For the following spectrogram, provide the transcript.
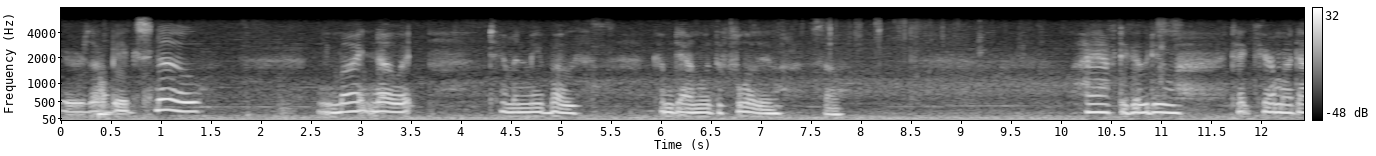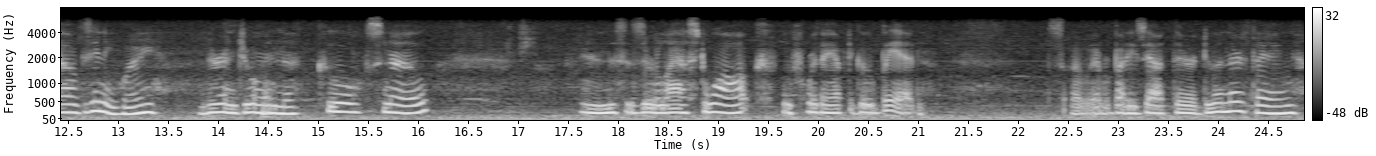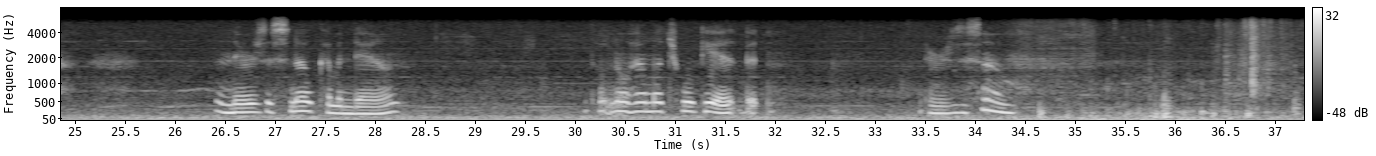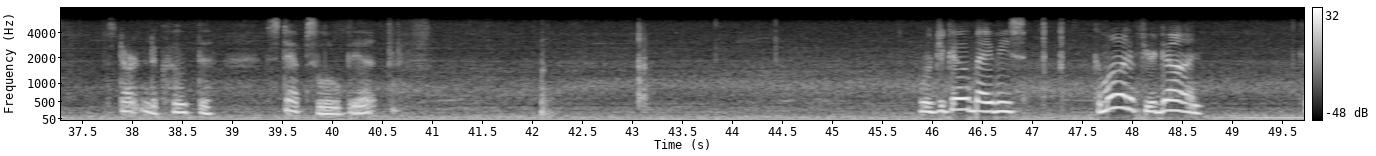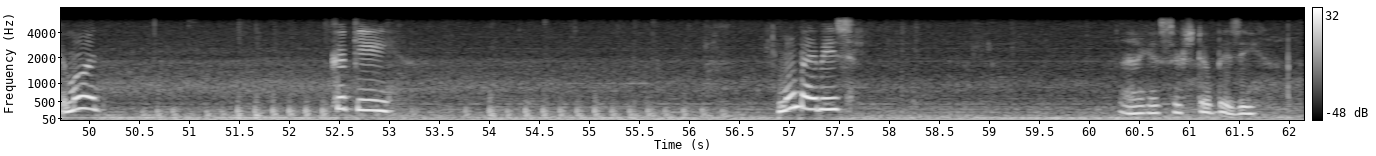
Here's our big snow. You might know it. Tim and me both come down with the flu, so I have to go do take care of my dogs anyway. They're enjoying the cool snow. And this is their last walk before they have to go to bed. So everybody's out there doing their thing. And there's the snow coming down. Don't know how much we'll get, but there's the snow. Starting to coat the steps a little bit. Where'd you go, babies? Come on if you're done. Come on. Cookie. Come on, babies. I guess they're still busy.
